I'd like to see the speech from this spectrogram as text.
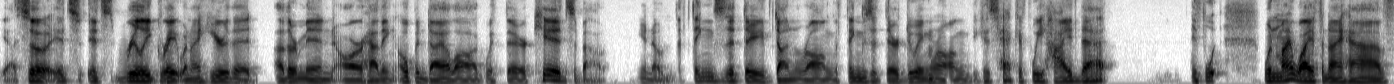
Yeah so it's it's really great when i hear that other men are having open dialogue with their kids about you know the things that they've done wrong the things that they're doing mm-hmm. wrong because heck if we hide that if we, when my wife and i have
